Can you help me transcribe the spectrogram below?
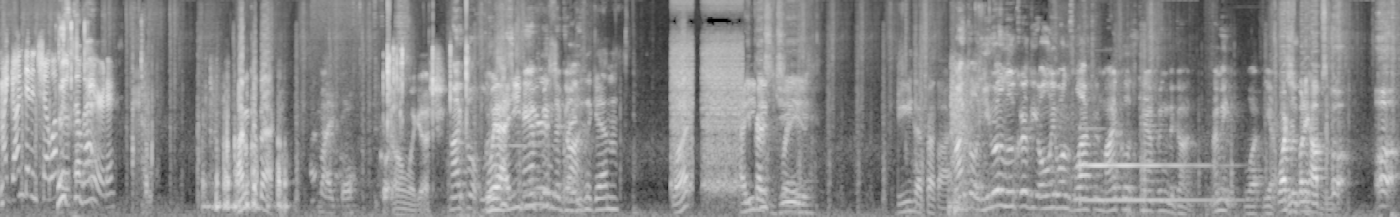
My gun didn't show up. It was so weird. I'm Quebec. Michael. Oh my gosh. Michael, Luke Wait, I is need camping the gun. again. What? How do You you press do G. G, that's what I thought. Michael, you and Luke are the only ones left, and Michael is camping the gun. I mean, what? Yeah. Watch this Luke bunny hops. Oh, oh.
